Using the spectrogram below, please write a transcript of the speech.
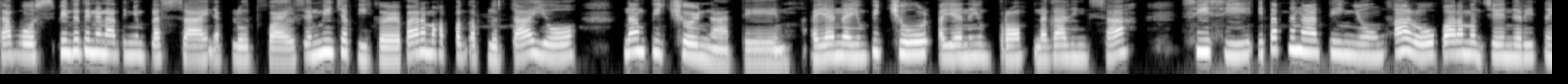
Tapos, pindutin na natin yung plus sign, upload files, and media picker para makapag-upload tayo ng picture natin. Ayan na yung picture, ayan na yung prompt na galing sa CC. Itap na natin yung arrow para mag-generate na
